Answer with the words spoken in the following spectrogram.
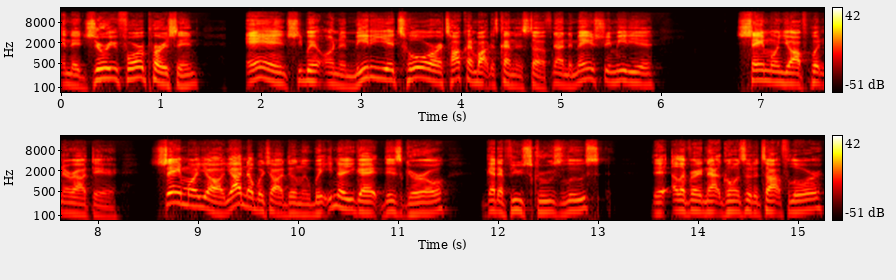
and a jury for a person, and she went on a media tour talking about this kind of stuff. Now, in the mainstream media Shame on y'all for putting her out there. Shame on y'all. Y'all know what y'all dealing with. You know, you got this girl, got a few screws loose. The elevator not going to the top floor.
